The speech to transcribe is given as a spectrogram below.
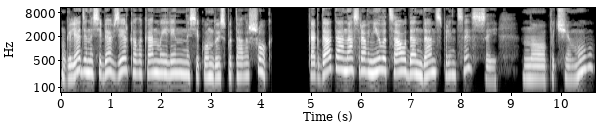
Глядя на себя в зеркало, Кан Мэйлин на секунду испытала шок. Когда-то она сравнила Цао Дандан с принцессой, но почему...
